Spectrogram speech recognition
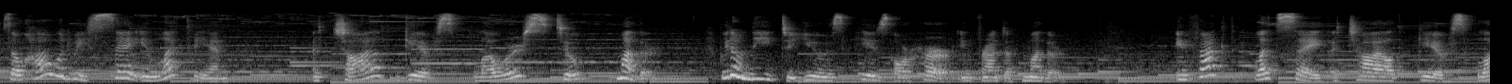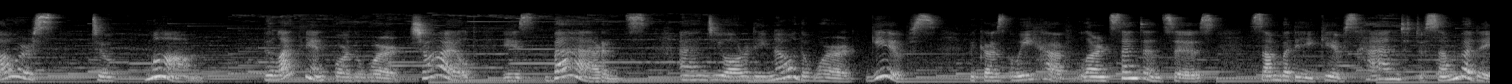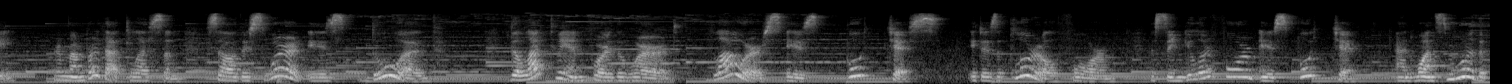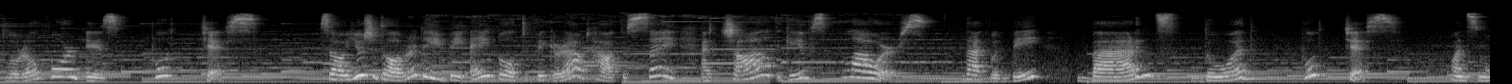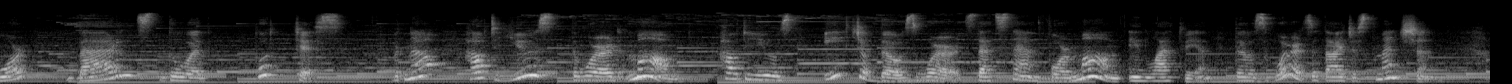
So how would we say in Latvian, a child gives flowers to mother? We don't need to use his or her in front of mother. In fact, let's say a child gives flowers to mom. The Latvian for the word child is bērns and you already know the word gives because we have learned sentences somebody gives hand to somebody. Remember that lesson? So this word is dod. The Latvian for the word Flowers is puķes. It is a plural form. The singular form is puķe and once more the plural form is puķes. So you should already be able to figure out how to say a child gives flowers. That would be bērns dod puķes. Once more, bērns dod puķes. But now, how to use the word mom how to use each of those words that stand for mom in Latvian, those words that I just mentioned.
